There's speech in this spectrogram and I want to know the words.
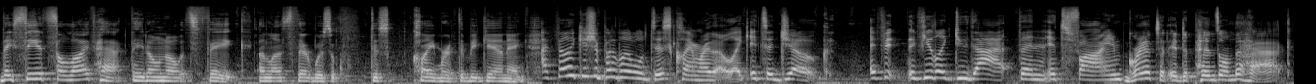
They see it's a life hack. They don't know it's fake unless there was a disclaimer at the beginning. I feel like you should put a little disclaimer though, like it's a joke. If it if you like do that, then it's fine. Granted, it depends on the hack,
